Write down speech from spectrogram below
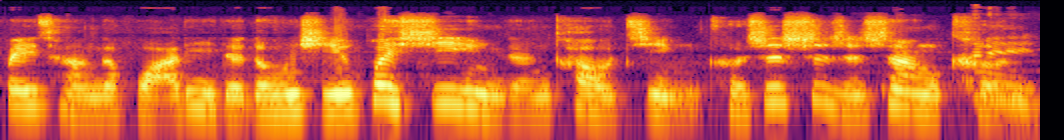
非常的华丽的东西，会吸引人靠近。可是事实上，可能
